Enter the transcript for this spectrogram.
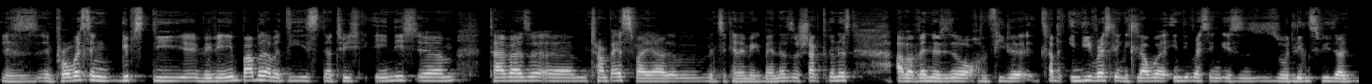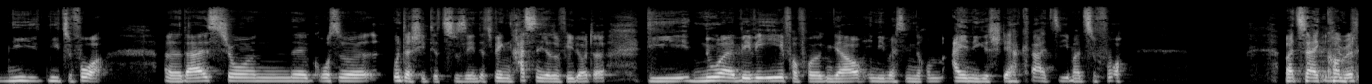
Ist, in Pro Wrestling gibt's die WWE-Bubble, aber die ist natürlich ähnlich ähm, teilweise. Ähm, Trump S, weil ja Vince Kennedy McMahon so stark drin ist. Aber wenn du so auch viele, gerade Indie-Wrestling, ich glaube, Indie-Wrestling ist so links wie nie, nie zuvor. Also da ist schon eine große Unterschied jetzt zu sehen. Deswegen hassen ja so viele Leute, die nur WWE verfolgen, ja auch Indie-Wrestling noch um einiges stärker als jemals zuvor. Weil es halt komplett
